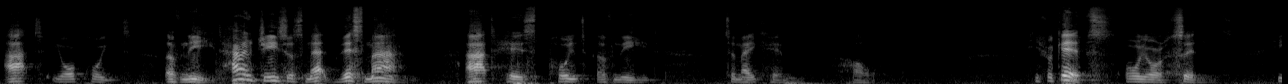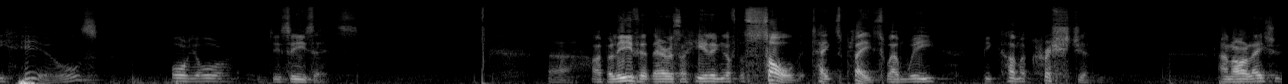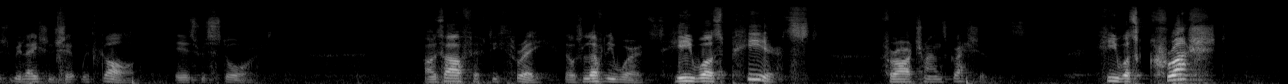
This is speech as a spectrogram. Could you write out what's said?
at your point of need. How Jesus met this man at his point of need to make him whole. He forgives all your sins, He heals all your diseases. Uh, I believe that there is a healing of the soul that takes place when we become a Christian and our relationship with God is restored. Isaiah 53, those lovely words. He was pierced for our transgressions, he was crushed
